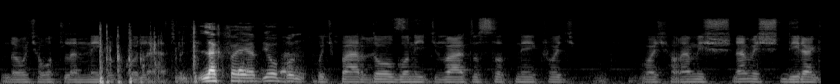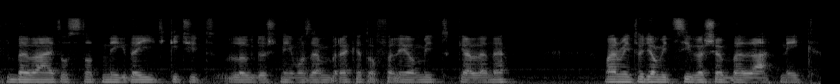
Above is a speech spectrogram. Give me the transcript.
de hogyha ott lennék, akkor lehet, hogy, Legfeljebb jobban hogy pár dolgon így változtatnék, vagy, vagy ha nem is, nem is direkt beváltoztatnék, de így kicsit lögdösném az embereket afelé, amit kellene. Mármint, hogy amit szívesebben látnék.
